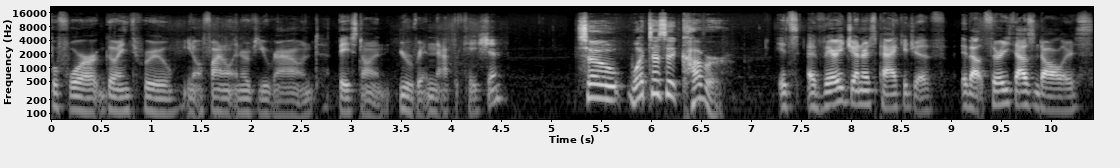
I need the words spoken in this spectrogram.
before going through, you know, a final interview round based on your written application. So, what does it cover? It's a very generous package of about $30,000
